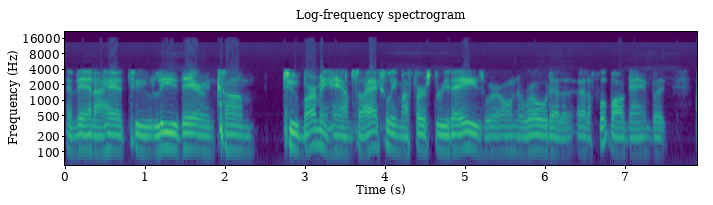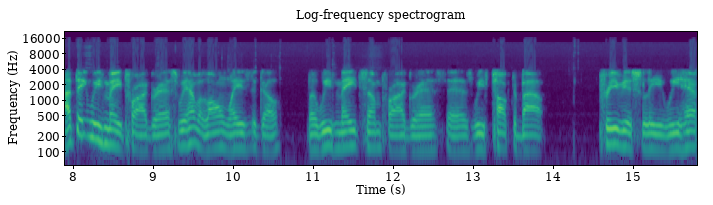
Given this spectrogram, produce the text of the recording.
and then I had to leave there and come to Birmingham. So actually, my first three days were on the road at a at a football game. But I think we've made progress. We have a long ways to go, but we've made some progress as we've talked about previously, we have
